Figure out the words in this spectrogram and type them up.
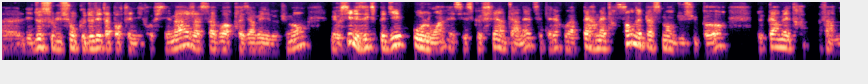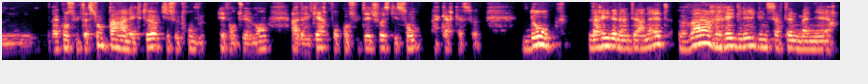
euh, les deux solutions que devait apporter le microfilmage, à savoir préserver les documents, mais aussi les expédier au loin. Et c'est ce que fait Internet, c'est-à-dire qu'on va permettre, sans déplacement du support, de permettre enfin, la consultation par un lecteur qui se trouve éventuellement à Dunkerque pour consulter des choses qui sont à Carcassonne. Donc, l'arrivée d'Internet va régler d'une certaine manière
